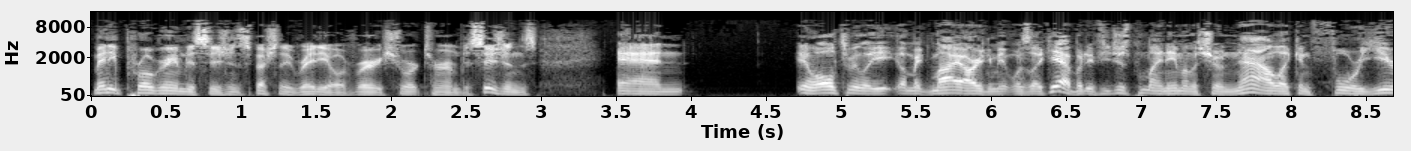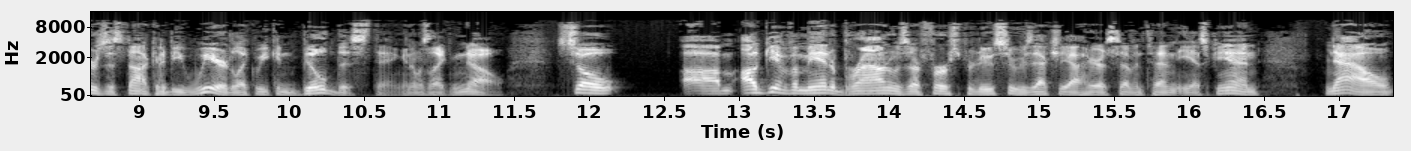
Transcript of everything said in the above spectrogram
many program decisions, especially radio, are very short term decisions. And, you know, ultimately, like my argument was like, yeah, but if you just put my name on the show now, like in four years, it's not going to be weird. Like we can build this thing. And it was like, no. So um, I'll give Amanda Brown, who's our first producer, who's actually out here at 710 ESPN. Now,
